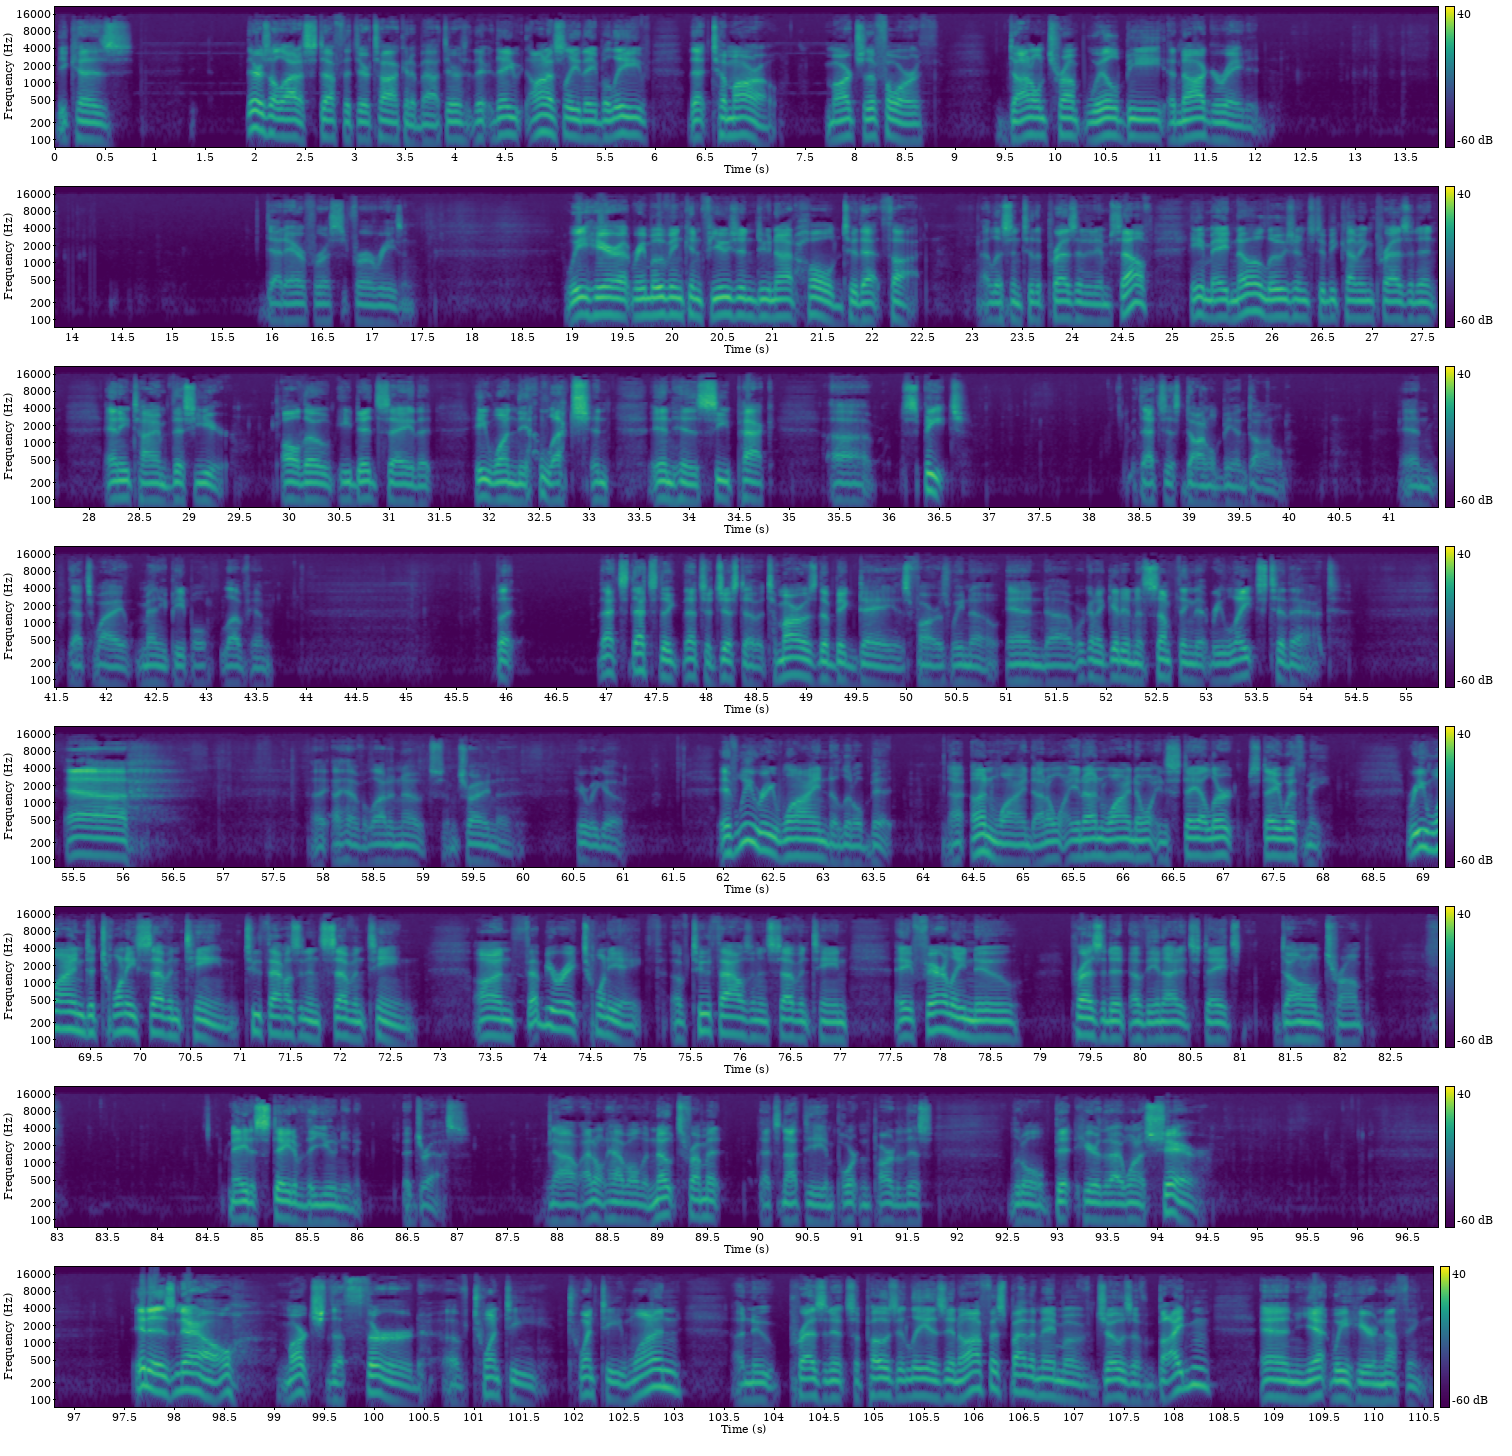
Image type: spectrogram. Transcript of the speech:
because there's a lot of stuff that they're talking about. There's, they, they honestly they believe that tomorrow, March the fourth, Donald Trump will be inaugurated. Dead air for us for a reason. We here at Removing Confusion do not hold to that thought. I listened to the president himself. He made no allusions to becoming president anytime this year, although he did say that he won the election in his CPAC uh, speech. But that's just Donald being Donald. And that's why many people love him. But that's that's the that's a gist of it. Tomorrow's the big day, as far as we know, and uh, we're going to get into something that relates to that. Uh, I, I have a lot of notes. I'm trying to. Here we go. If we rewind a little bit, not unwind. I don't want you to unwind. I want you to stay alert. Stay with me. Rewind to 2017, 2017. On February 28th of 2017, a fairly new president of the United States, Donald Trump, made a State of the Union address. Now, I don't have all the notes from it. That's not the important part of this little bit here that I want to share. It is now March the 3rd of 2021. A new president supposedly is in office by the name of Joseph Biden, and yet we hear nothing.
